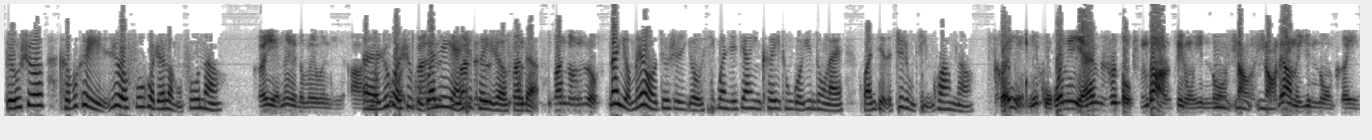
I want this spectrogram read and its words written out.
比如说可不可以热敷或者冷敷呢？可以那个都没问题啊。呃如果是骨关节炎是可以热敷的，一般都是热敷。那有没有就是有膝关节僵硬可以通过运动来缓解的这种情况呢？可以，你骨关节炎，比如说走平道这种运动，少嗯少量的运动可以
